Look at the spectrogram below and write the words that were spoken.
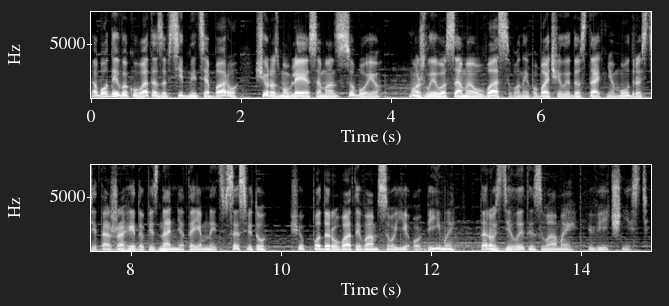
або дивакувата завсідниця бару, що розмовляє сама з собою. Можливо, саме у вас вони побачили достатньо мудрості та жаги до пізнання таємниць Всесвіту, щоб подарувати вам свої обійми та розділити з вами вічність.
